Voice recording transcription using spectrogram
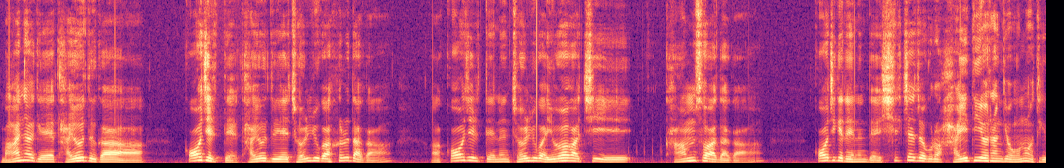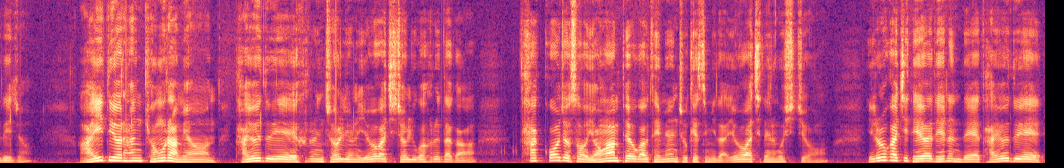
만약에 다이오드가 꺼질 때, 다이오드에 전류가 흐르다가 아, 꺼질 때는 전류가 이와 같이 감소하다가 꺼지게 되는데 실제적으로 아이디얼한 경우는 어떻게 되죠? 아이디얼한 경우라면 다이오드에 흐르는 전류는 이와 같이 전류가 흐르다가 다 꺼져서 0암페어가 되면 좋겠습니다. 이와 같이 되는 것이죠. 이와 같이 되어야 되는데 다이오드의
